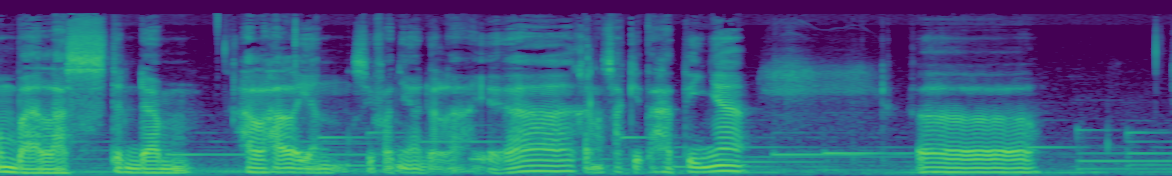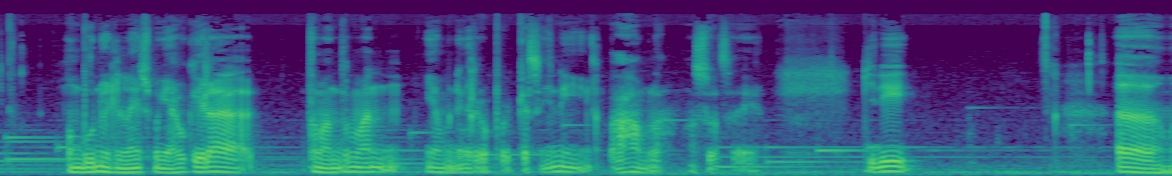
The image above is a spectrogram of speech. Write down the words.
membalas dendam hal-hal yang sifatnya adalah ya karena sakit hatinya uh, membunuh dan lain sebagainya aku kira teman-teman yang mendengar podcast ini paham lah maksud saya. Jadi uh,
